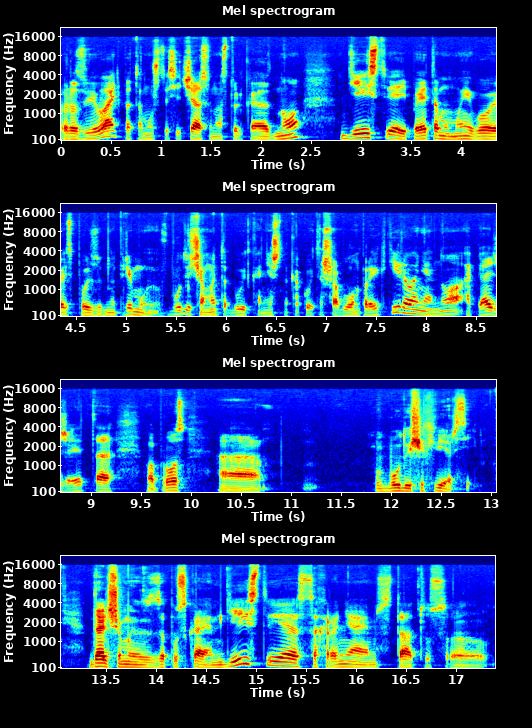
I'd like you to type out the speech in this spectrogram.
развивать, потому что сейчас у нас только одно действие, и поэтому мы его используем напрямую. В будущем это будет, конечно, какой-то шаблон проектирования, но, опять же, это вопрос в будущих версий. Дальше мы запускаем действие, сохраняем статус э,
